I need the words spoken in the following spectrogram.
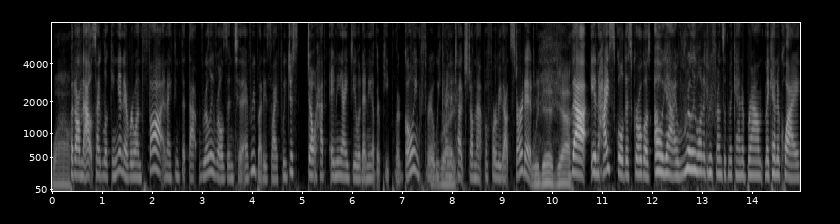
wow. But on the outside looking in, everyone thought, and I think that that really rolls into everybody's life. We just don't have any idea what any other people are going through. We kind of touched on that before we got started. we did, yeah. that in high school, this girl goes, Oh, yeah, I really wanted to be friends with McKenna Brown, McKenna Quai,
